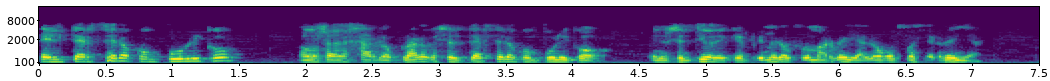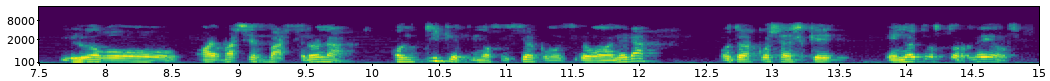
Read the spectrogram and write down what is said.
El tercero con público, vamos a dejarlo claro, que es el tercero con público en el sentido de que primero fue Marbella, luego fue Cerdeña y luego va a ser Barcelona con ticket inoficial, como decirlo de alguna manera. Otra cosa es que en otros torneos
